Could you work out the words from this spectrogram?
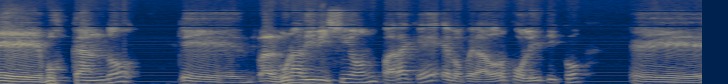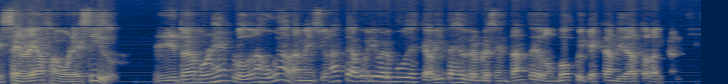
eh, buscando eh, alguna división para que el operador político se vea favorecido. Y entonces, por ejemplo, de una jugada, mencionaste a Willy Bermúdez, que ahorita es el representante de Don Bosco y que es candidato a la alcaldía.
